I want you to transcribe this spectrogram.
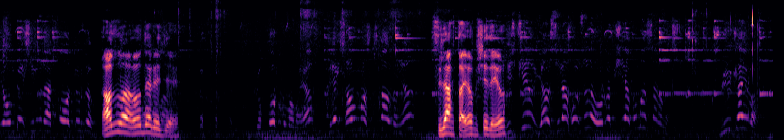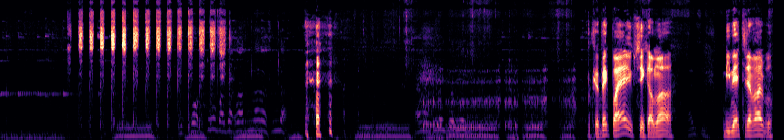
Bir 15-20 dakika oturdum. Allah o derece. Çok korktum ama ya. Direkt savunmasız kaldım ya. Silah da yok bir şey de yok. Şey yok. Ya silah olsa da orada bir şey yapamazsan ama. Büyük hayvan. Korktuğu bacaklarının arasında. Hemen direkt görüyorum. Köpek bayağı yüksek ama ha. Bir metre var bu.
